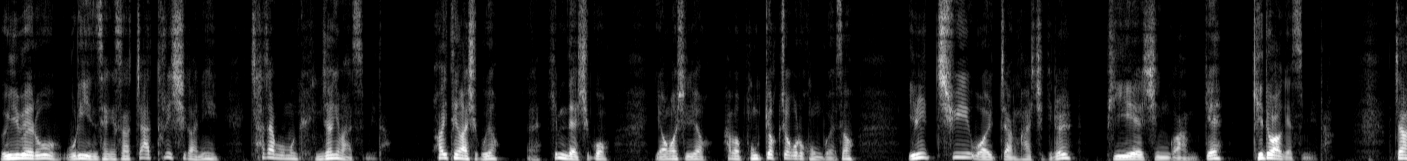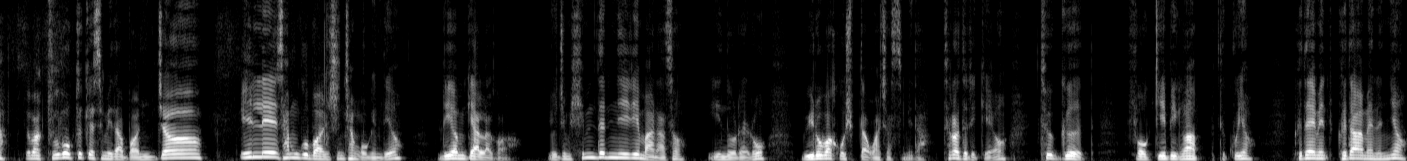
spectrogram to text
의외로 우리 인생에서 짜투리 시간이 찾아보면 굉장히 많습니다. 화이팅 하시고요. 네, 힘내시고 영어 실력 한번 본격적으로 공부해서 일취월장 하시기를 비의 신과 함께 기도하겠습니다. 자, 음악 두 곡 듣겠습니다. 먼저 1139번 신청곡인데요. 리엄 갤러거. 요즘 힘든 일이 많아서 이 노래로 위로받고 싶다고 하셨습니다. 틀어드릴게요. Too good for giving up 듣고요. 그 다음에, 그 다음에는요.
